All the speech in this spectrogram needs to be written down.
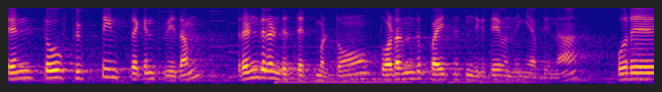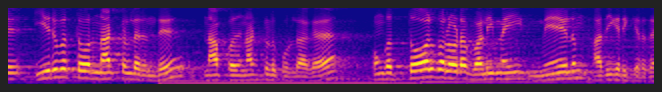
டென் டு ஃபிஃப்டீன் செகண்ட்ஸ் வீதம் ரெண்டு ரெண்டு செட் மட்டும் தொடர்ந்து பயிற்சி செஞ்சுக்கிட்டே வந்தீங்க அப்படின்னா ஒரு இருபத்தோரு நாட்கள்லேருந்து நாற்பது நாட்களுக்கு உள்ளாக உங்கள் தோள்களோட வலிமை மேலும் அதிகரிக்கிறத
